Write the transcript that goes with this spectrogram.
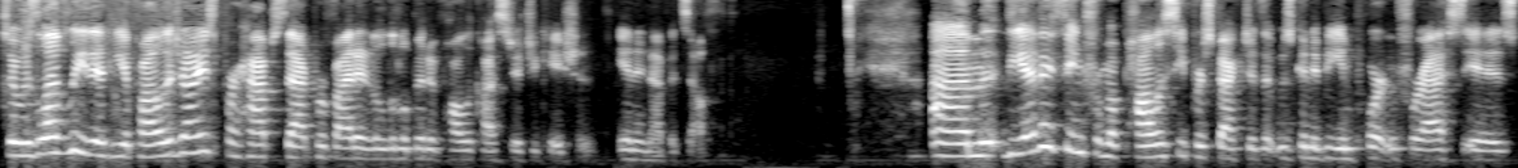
So it was lovely that he apologized. Perhaps that provided a little bit of Holocaust education in and of itself. Um, the other thing from a policy perspective that was going to be important for us is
